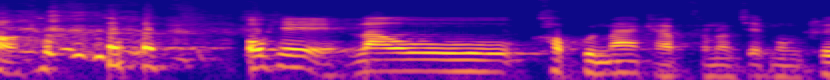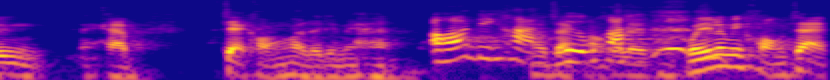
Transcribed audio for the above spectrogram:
ต่อครับ โอเค เราขอบคุณมากครับสำหรับเจ็ดโมงครึ่งนะครับ แจกของก่อนเลยดีไหมฮะ อ๋อ ดีค่ะเราแจกลืมของค่ะกันเลยวันนี้เรามีของแจก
